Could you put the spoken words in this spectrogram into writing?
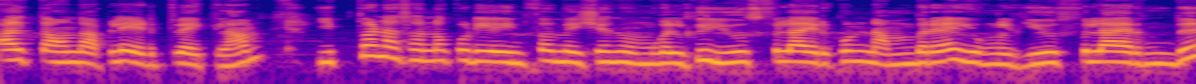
அதுக்கு தகுந்தாப்பில் எடுத்து வைக்கலாம். இப்போ நான் சொன்னக்கூடிய இன்ஃபர்மேஷன் உங்களுக்கு யூஸ்ஃபுல்லாக இருக்கும்னு நம்புகிறேன் உங்களுக்கு யூஸ்ஃபுல்லாக இருந்து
